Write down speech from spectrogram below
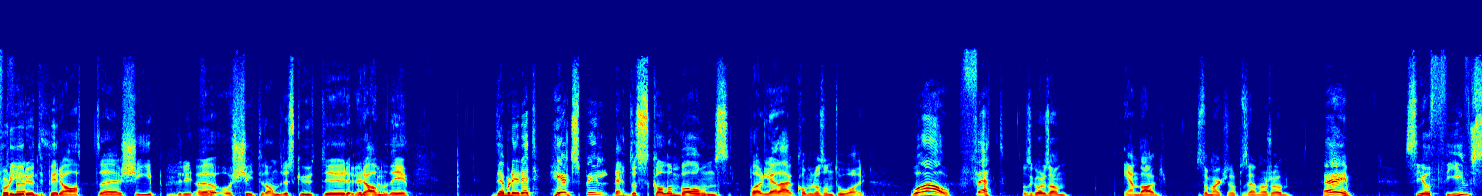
Fly rundt i piratskip eh, og skyte andre skuter, Dritfett. rane de. Det blir et helt spill. Det heter Skull and Bones. Bare gled deg. Kommer om sånn to år. Wow, fett! Og så går det sånn én dag, så står Microsoft på scenen og er sånn Hei, Sea of Thieves,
